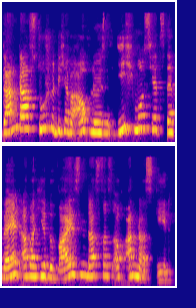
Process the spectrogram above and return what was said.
dann darfst du für dich aber auch lösen, ich muss jetzt der Welt aber hier beweisen, dass das auch anders geht.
